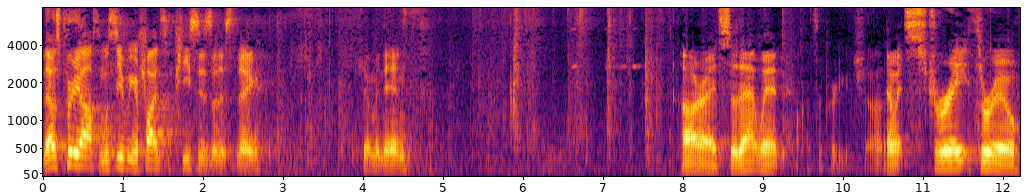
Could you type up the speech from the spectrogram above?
That was pretty awesome. We'll see if we can find some pieces of this thing coming in. All right, so that went Oh, that's a pretty good shot. that went straight through,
